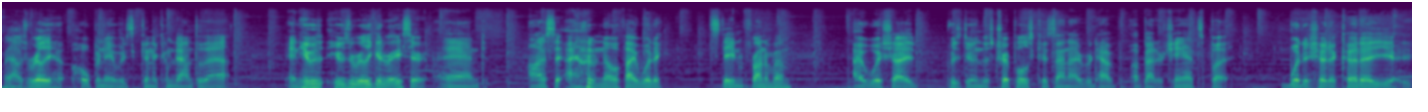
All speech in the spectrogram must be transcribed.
and I was really hoping it was gonna come down to that. And he was he was a really good racer, and honestly, I don't know if I would have stayed in front of him. I wish I was doing those triples because then I would have a better chance. But woulda, shoulda, coulda. You,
